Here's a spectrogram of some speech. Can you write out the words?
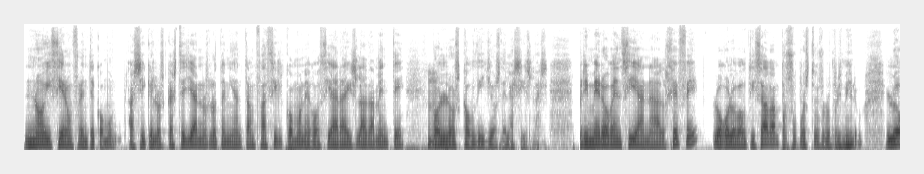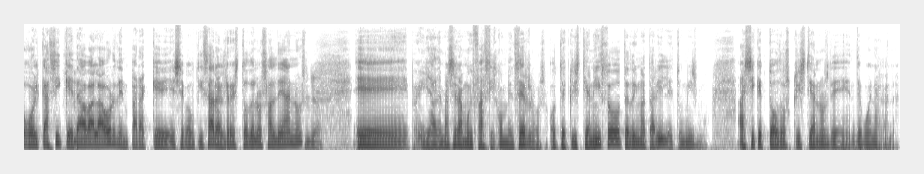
No hicieron frente común, así que los castellanos lo tenían tan fácil como negociar aisladamente con los caudillos de las islas. Primero vencían al jefe, luego lo bautizaban, por supuesto, eso es lo primero. Luego el cacique daba la orden para que se bautizara el resto de los aldeanos. Eh, y además era muy fácil convencerlos. O te cristianizo o te doy matarile tú mismo. Así que todos cristianos de, de buena gana.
